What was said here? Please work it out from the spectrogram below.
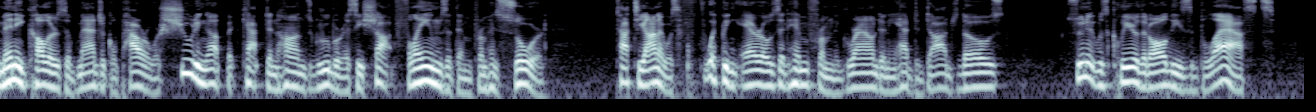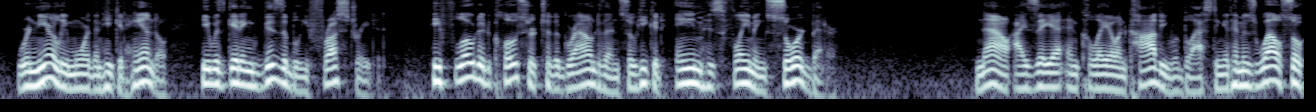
Many colors of magical power were shooting up at Captain Hans Gruber as he shot flames at them from his sword. Tatiana was whipping arrows at him from the ground, and he had to dodge those. Soon it was clear that all these blasts were nearly more than he could handle. He was getting visibly frustrated. He floated closer to the ground then so he could aim his flaming sword better. Now Isaiah and Kaleo and Kavi were blasting at him as well, so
